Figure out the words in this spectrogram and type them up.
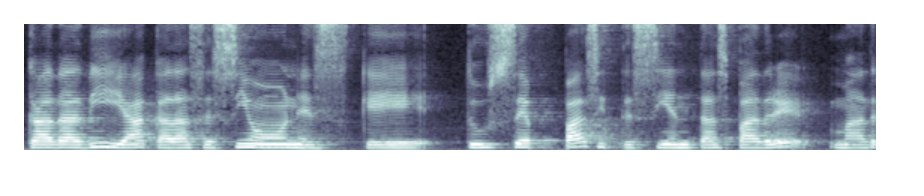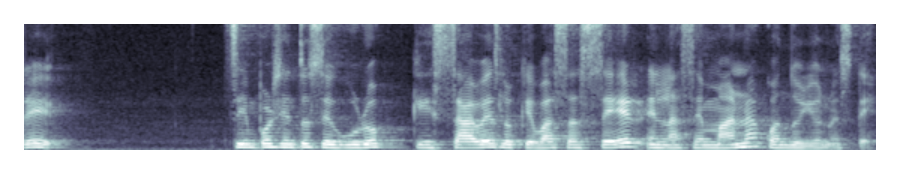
cada día, cada sesión es que tú sepas y te sientas padre, madre, 100% seguro que sabes lo que vas a hacer en la semana cuando yo no esté.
